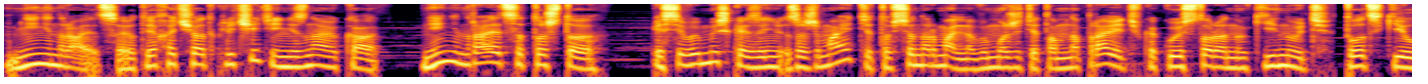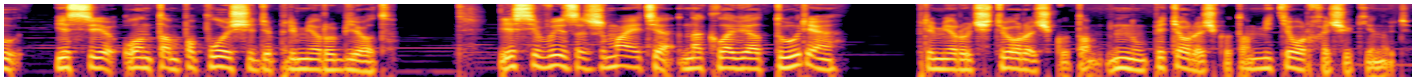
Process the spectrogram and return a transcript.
мне не нравится. И вот я хочу отключить и не знаю как. Мне не нравится то, что если вы мышкой зажимаете, то все нормально. Вы можете там направить, в какую сторону кинуть тот скилл, если он там по площади, к примеру, бьет. Если вы зажимаете на клавиатуре, примеру, четверочку, там, ну, пятерочку, там, метеор хочу кинуть,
